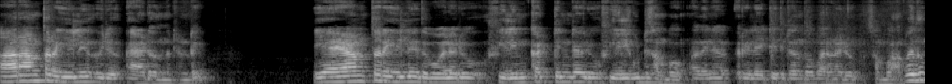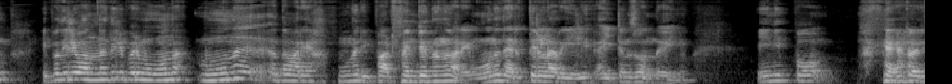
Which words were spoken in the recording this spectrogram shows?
ആറാമത്തെ റീൽ ഒരു ആഡ് വന്നിട്ടുണ്ട്. ഏഴാമത്തെ റീലിൽ ഇതുപോലെ ഒരു ഫിലിം കട്ടിന്റെ ഒരു ഫീൽ ഗുഡ് സംഭവം. അതിന് റിലേറ്റ് ചെയ്തിട്ട് എന്തോ ഒരു സംഭവം. അപ്പോൾ ഇതും ഇപ്പോൾ ഇതിൽ വന്നതിൽ ഇപ്പോൾ ഒരു മൂന്ന് മൂന്ന് എന്താ പറയുക മൂന്ന് ഡിപ്പാർട്ട്മെന്റ് എന്ന് പറയും. മൂന്ന് തരത്തിലുള്ള റീൽ ഐറ്റംസ് വന്നു കഴിഞ്ഞു. ഇനിയിപ്പോൾ വേറെ ഒരു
